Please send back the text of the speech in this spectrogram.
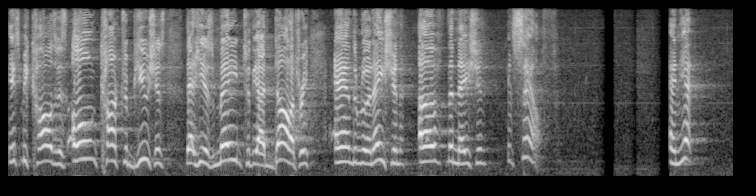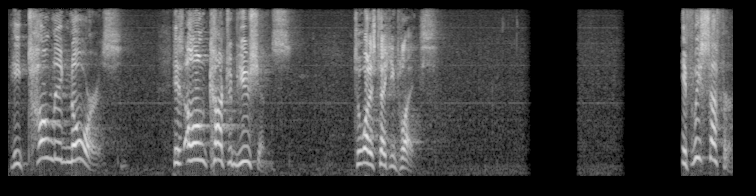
It's because of his own contributions that he has made to the idolatry and the ruination of the nation itself. And yet, he totally ignores his own contributions to what is taking place. If we suffer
